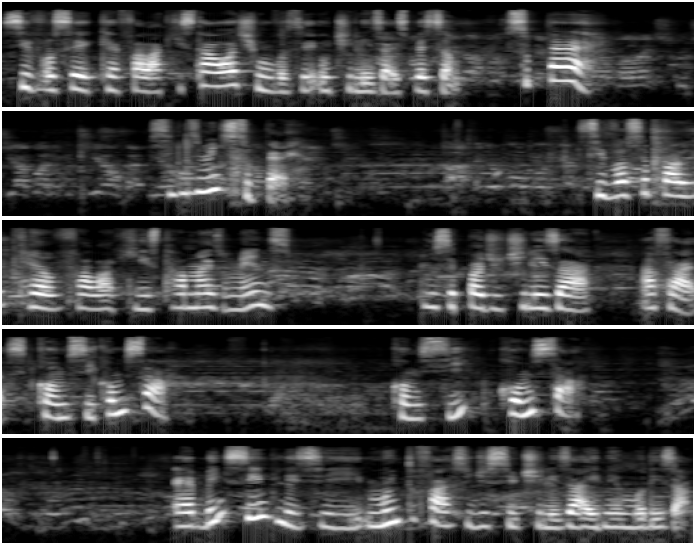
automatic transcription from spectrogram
Se você quer falar que está ótimo, você utiliza a expressão super. Simplesmente super. Se você pode, quer falar que está mais ou menos, você pode utilizar a frase comme ça. Comme si, comme ça. É bem simples e muito fácil de se utilizar e memorizar.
